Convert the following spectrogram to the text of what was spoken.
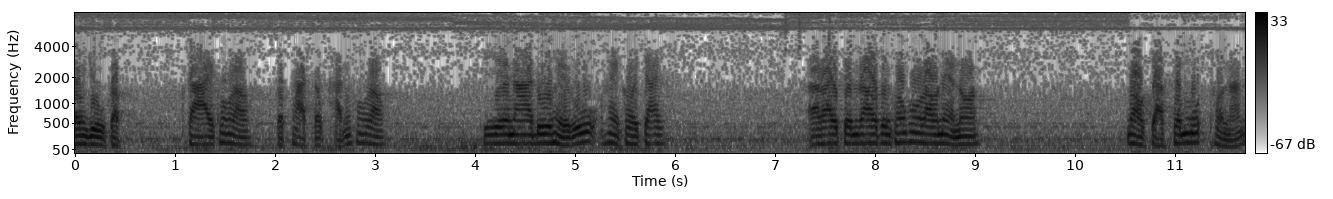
ต้องอยู่กับกายของเรา กับถาดกับขันของเรา พิจารณาดูให้รู้ให้เข้าใจ อะไรเป็นเราเป็นของของเราแน่นอน นอกจากสมมุติเท่านั้น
